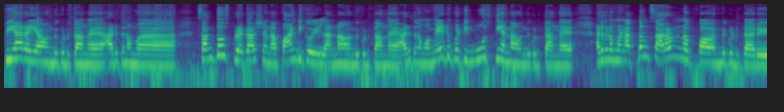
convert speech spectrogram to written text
பிஆர் ஐயா வந்து கொடுத்தாங்க. அடுத்து நம்ம சந்தோஷ் பிரகாஷ் அண்ணா பாண்டி கோயில் அண்ணா வந்து கொடுத்தாங்க. அடுத்து நம்ம மேட்டுப்பட்டி மூர்த்தி அண்ணா வந்து கொடுத்தாங்க. அடுத்து நம்ம நத்தம் சரவணப்பா வந்து கொடுத்தாரு.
